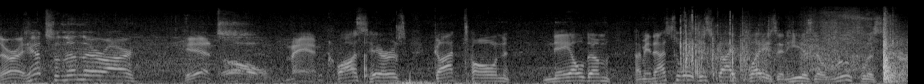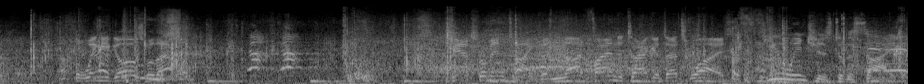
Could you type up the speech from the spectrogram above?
There are hits and then there are hits. Oh, man. Crosshairs, got tone, nailed him. I mean, that's the way this guy plays, and he is a ruthless hitter. Up the wing he goes with that one. Chance from in tight, but not find the target. That's wide. A few inches to the side.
